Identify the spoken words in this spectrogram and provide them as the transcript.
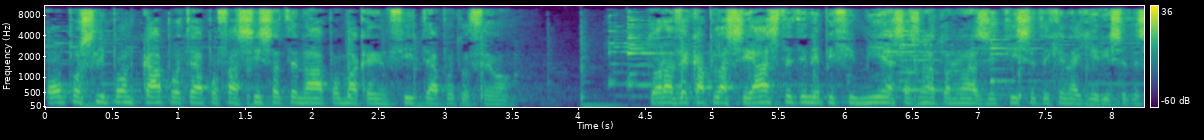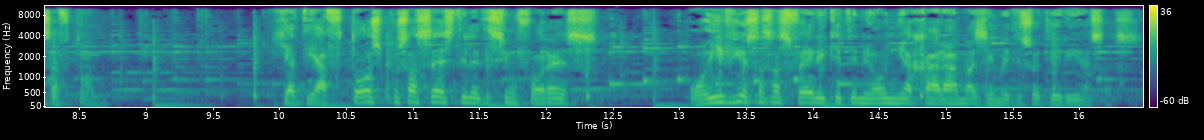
Όπως λοιπόν κάποτε αποφασίσατε να απομακρυνθείτε από το Θεό, τώρα δεκαπλασιάστε την επιθυμία σας να τον αναζητήσετε και να γυρίσετε σε Αυτόν. Γιατί Αυτός που σας έστειλε τις συμφορές, ο ίδιος θα σας φέρει και την αιώνια χαρά μαζί με τη σωτηρία σας.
